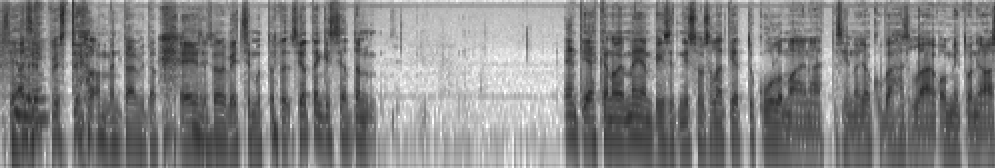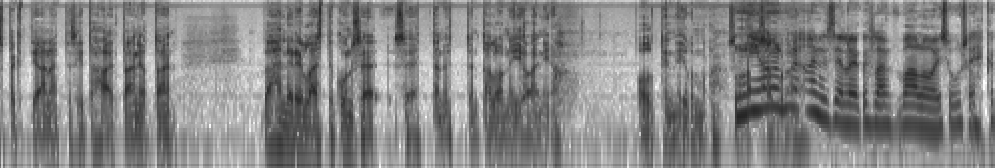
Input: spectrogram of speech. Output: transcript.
Siellä se pystyy ammentamaan mitä. Ei, se on vitsi, mutta tota, jotenkin sieltä on, en tiedä, ehkä noin meidän biisit, niissä on sellainen tietty kulma aina, että siinä on joku vähän sellainen omituinen aspekti aina, että siitä haetaan jotain vähän erilaista kuin se, se että nyt taloni join ja poltin ilmaa. Niin on, aina siellä on joku sellainen valoisuus ehkä,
